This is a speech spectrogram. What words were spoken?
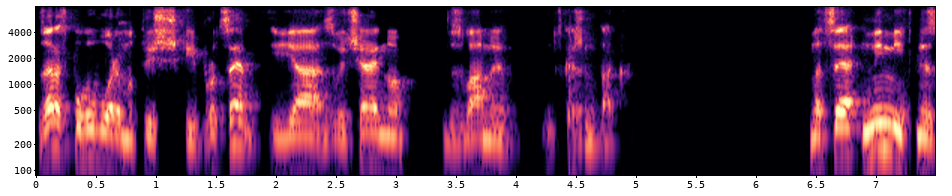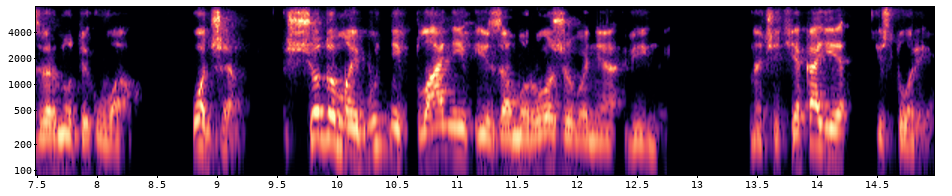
Зараз поговоримо трішечки і про це, і я, звичайно, з вами, скажімо так, на це не міг не звернути увагу. Отже, щодо майбутніх планів і заморожування війни, значить, яка є історія?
